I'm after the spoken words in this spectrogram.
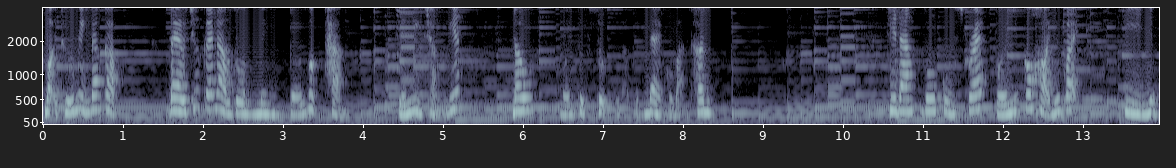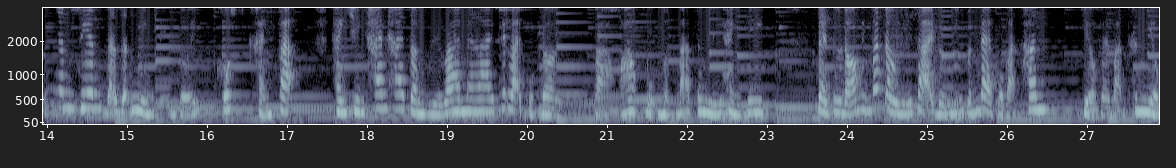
Mọi thứ mình đang gặp đều chưa cái nào dồn mình tới vực thẳm, khiến mình chẳng biết đâu mới thực sự là vấn đề của bản thân. Khi đang vô cùng stress với những câu hỏi như vậy, thì những nhân duyên đã dẫn mình đến với coach Khánh Phạm hành trình 22 tuần Rewrite My Life viết lại cuộc đời và khóa học bộ mật mã tâm lý hành vi. Để từ đó mình bắt đầu lý giải được những vấn đề của bản thân, hiểu về bản thân nhiều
